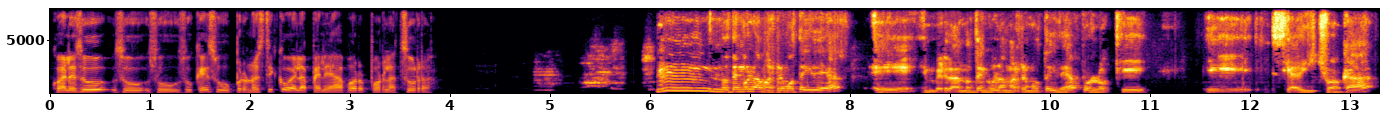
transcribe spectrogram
¿cuál es su, su, su, qué, su pronóstico de la pelea por, por la Zurra? Mm, no tengo la más remota idea. Eh, en verdad no tengo la más remota idea por lo que se ha dicho acá.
